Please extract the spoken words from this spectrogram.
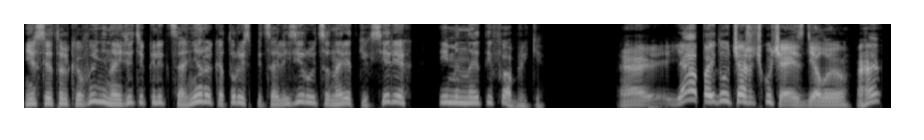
если только вы не найдете коллекционера, который специализируется на редких сериях именно этой фабрики. «Э, «Я пойду чашечку чая сделаю, ага», —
